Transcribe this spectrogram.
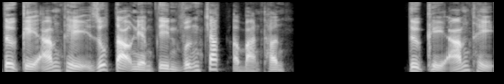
tự kỷ ám thị giúp tạo niềm tin vững chắc ở bản thân. Tự kỷ ám thị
